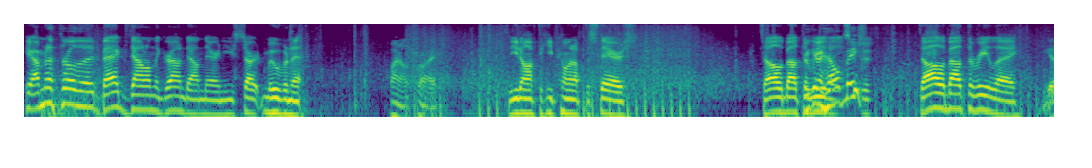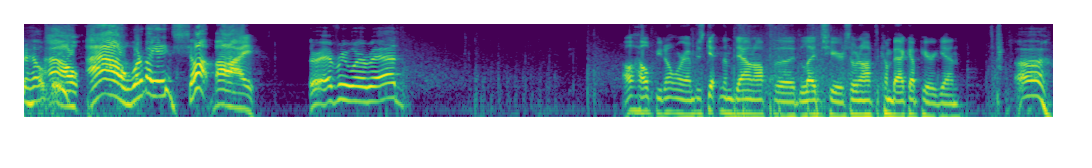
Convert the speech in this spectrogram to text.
Here, I'm gonna throw the bags down on the ground down there and you start moving it. Fine, I'll try. So you don't have to keep coming up the stairs. It's all about the You gonna help me? It's all about the relay. You gonna help me? Ow! Ow! What am I getting shot by? They're everywhere, man! I'll help you, don't worry. I'm just getting them down off the ledge here so we don't have to come back up here again. Ah,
